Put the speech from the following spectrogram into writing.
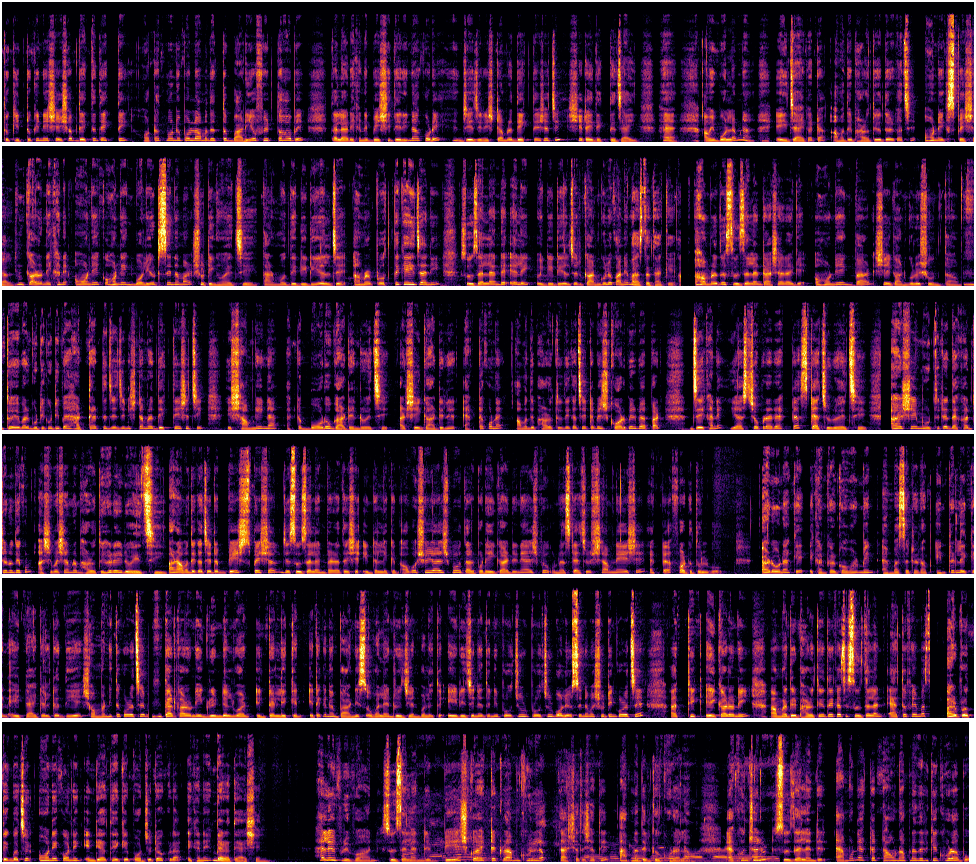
তো কিট্টুকে নিয়ে সেই সব দেখতে দেখতেই হঠাৎ মনে পড়ল আমাদের তো বাড়িও ফিরতে হবে। তাহলে আর এখানে বেশি দেরি না করে যে জিনিসটা আমরা দেখতে এসেছি সেটাই দেখতে যাই। হ্যাঁ আমি বললাম না, এই জায়গাটা আমাদের ভারতীয়দের কাছে অনেক স্পেশাল কারণ এখানে অনেক অনেক বলিউড সিনেমার শুটিং হয়েছে। তার মধ্যে ডিডিএল যে আমরা প্রত্যেকেই জানি, সুইজারল্যান্ডে এলেই ওই ডিডিএলজের গানগুলো কানে বাজতে থাকে। আমরা তো সুইজারল্যান্ড আসার আগে অনেকবার সেই গানগুলো শুনতাম। তো এবার গুটি গুটি পায়ে হাঁটতে হাঁটতে যে জিনিসটা আমরা দেখতে এসেছি, এর সামনেই না একটা বড় গার্ডেন রয়েছে। আর সেই গার্ডেনের একটা কোনায় আমাদের ভারতীয়দের কাছে এটা বেশ গর্বের ব্যাপার যে এখানে ইয়াশ চোপড়ার একটা স্ট্যাচু রয়েছে। আর সেই মূর্তিটা দেখার জন্য দেখুন, আশেপাশে আমরা ভারতীয়রাই রয়েছি। আর আমাদের কাছে এটা বেশ স্পেশাল যে সুইজারল্যান্ড বেড়াতে এসে ইন্টারলেকেন অবশ্যই আসব, তারপরে এই গার্ডেনে আসব, ওনার স্ট্যাচুর সামনে এসে একটা ফটো তুলবো। আর ওনাকে এখানকার গভর্নমেন্ট অ্যাম্বাসেডার অফ ইন্টারলেকেন এই টাইটেলটা দিয়ে সম্মানিত করেছে। তার কারণ এই গ্রিন্ডেল ওয়ান ইন্টারলেকেন এটাকে না বার্নিস ওভারল্যান্ড রিজিয়ন বলে, তো এই রিজিয়নে তিনি প্রচুর প্রচুর বলিউড সিনেমা শুটিং করেছে। আর ঠিক এই কারণেই আমাদের ভারতীয়দের কাছে সুইজারল্যান্ড এত ফেমাস আর প্রত্যেক বছর অনেক অনেক ইন্ডিয়া থেকে পর্যটকরা এখানে বেড়াতে আসেন। হ্যালো এভরিওয়ান সুইজারল্যান্ডের বেশ কয়েকটা গ্রাম ঘুরলাম, তার সাথে সাথে আপনাদেরকেও ঘোরালাম। এখন চলুন সুইজারল্যান্ডের এমন একটা টাউন আপনাদেরকে ঘোরাবো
